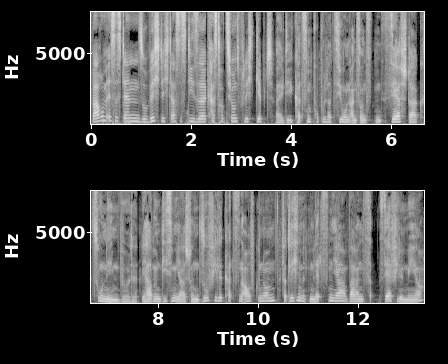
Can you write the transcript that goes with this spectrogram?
Warum ist es denn so wichtig, dass es diese Kastrationspflicht gibt? Weil die Katzenpopulation ansonsten sehr stark zunehmen würde. Wir haben in diesem Jahr schon so viele Katzen aufgenommen. Verglichen mit dem letzten Jahr waren es sehr viel mehr.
